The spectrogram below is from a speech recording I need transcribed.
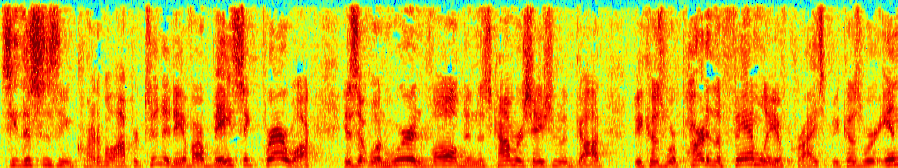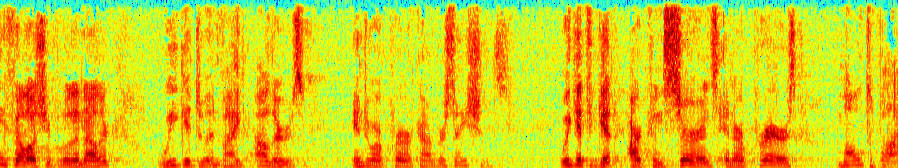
See, this is the incredible opportunity of our basic prayer walk is that when we're involved in this conversation with God, because we're part of the family of Christ, because we're in fellowship with another, we get to invite others into our prayer conversations. We get to get our concerns and our prayers multiplied.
